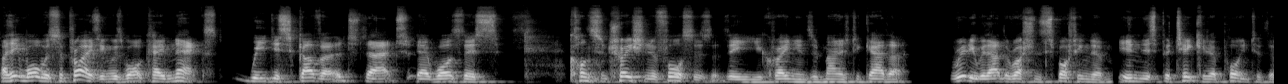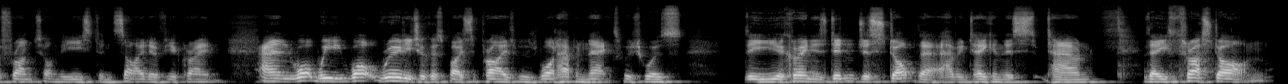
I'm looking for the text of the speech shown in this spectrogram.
I think what was surprising was what came next. We discovered that there was this concentration of forces that the Ukrainians had managed to gather really without the Russians spotting them in this particular point of the front on the eastern side of Ukraine. And what we what really took us by surprise was what happened next, which was the Ukrainians didn't just stop there having taken this town. They thrust on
